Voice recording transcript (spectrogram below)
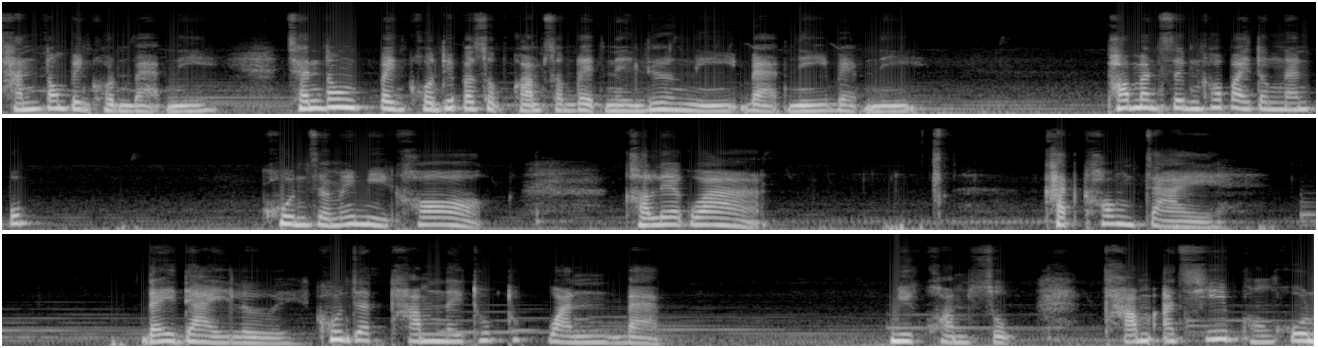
ฉันต้องเป็นคนแบบนี้ ฉันต้องเป็นคนที่ประสบความสำเร็จในเรื่องนี้แบบนี้แบบนี้ พอมันซึมเข้าไปตรงนั้นปุ๊บ คุณจะไม่มีข้อ เขาเรียกว่า ขัดข้องใจใดๆเลย คุณจะทำในทุกๆวันแบบมีความสุขทำอาชีพของคุณ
